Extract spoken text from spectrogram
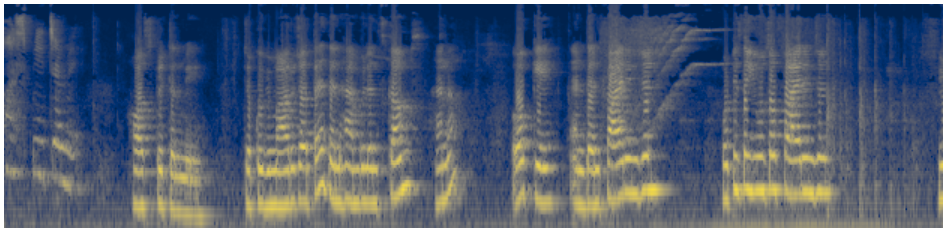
हॉस्पिटल में। हॉस्पिटल में। जब कोई बीमार हो जाता है देन एंबुलेंस कम्स है ना? Okay and then fire engine what is the use of fire engine you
